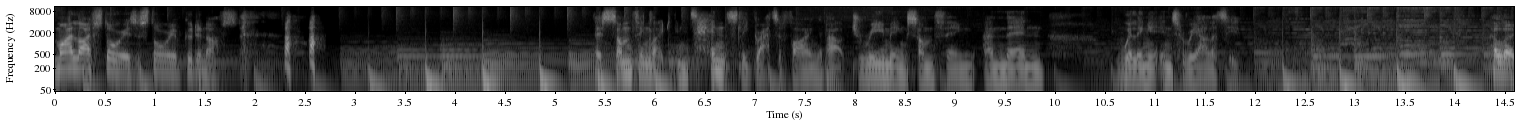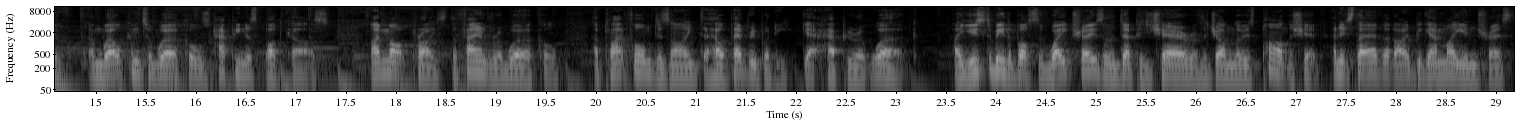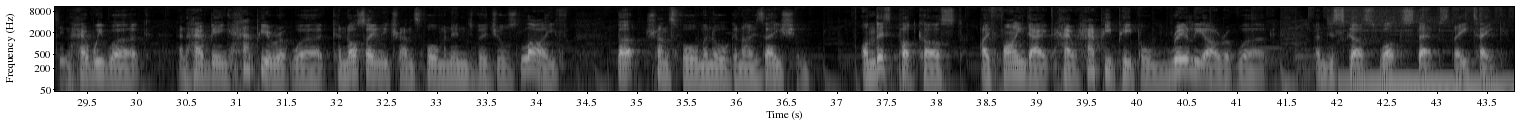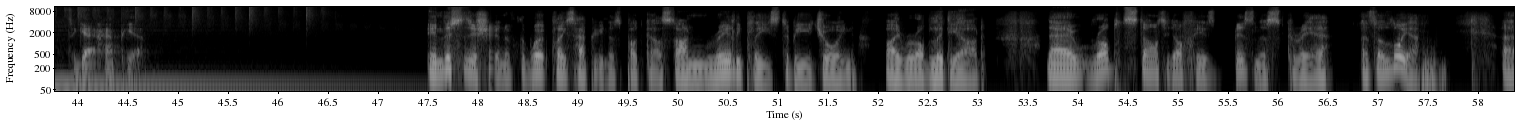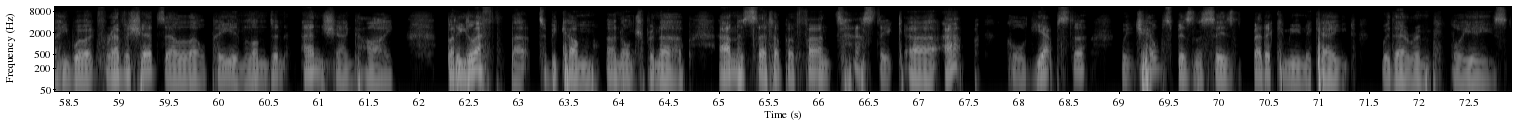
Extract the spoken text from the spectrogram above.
my life story is a story of good enoughs. There's something like intensely gratifying about dreaming something and then willing it into reality. Hello, and welcome to WorkL's Happiness Podcast. I'm Mark Price, the founder of WorkL, a platform designed to help everybody get happier at work. I used to be the boss of Waitrose and the deputy chair of the John Lewis Partnership, and it's there that I began my interest in how we work and how being happier at work can not only transform an individual's life, but transform an organisation. On this podcast, I find out how happy people really are at work and discuss what steps they take to get happier. In this edition of the Workplace Happiness Podcast, I'm really pleased to be joined by Rob Lydiard. Now, Rob started off his business career as a lawyer. Uh, he worked for Eversheds LLP in London and Shanghai, but he left that to become an entrepreneur and has set up a fantastic uh, app called Yapster, which helps businesses better communicate with their employees.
